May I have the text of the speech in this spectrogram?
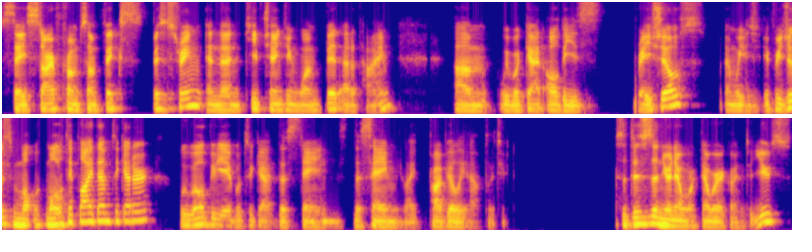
say start from some fixed bit string and then keep changing one bit at a time. Um, we would get all these ratios, and we if we just mu multiply them together, we will be able to get the same the same like probability amplitude. So this is a neural network that we're going to use.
